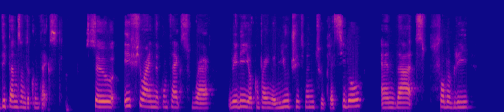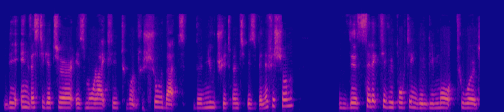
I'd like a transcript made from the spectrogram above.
depends on the context. So if you are in the context where really you're comparing a new treatment to placebo, and that probably the investigator is more likely to want to show that the new treatment is beneficial, the selective reporting will be more toward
